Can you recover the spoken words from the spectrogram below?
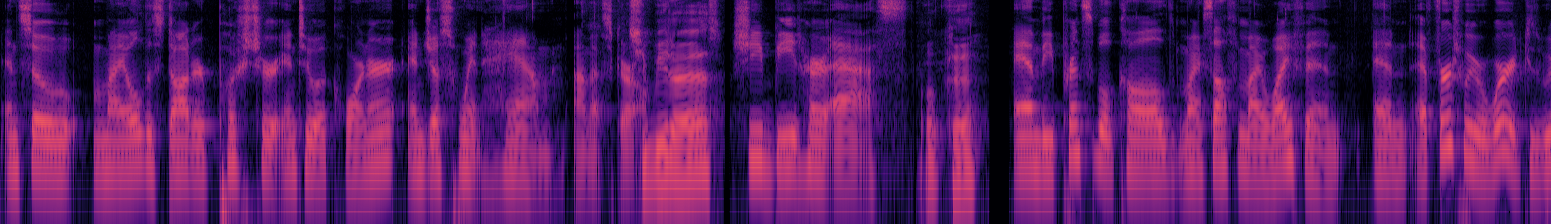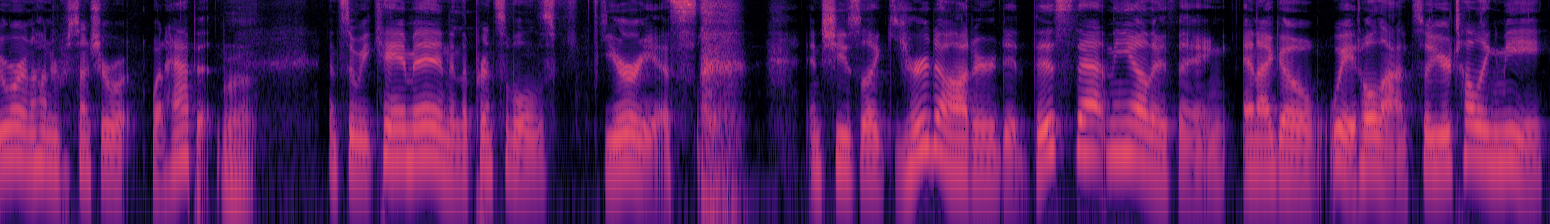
and so my oldest daughter pushed her into a corner and just went ham on this girl. She beat her ass. she beat her ass. Okay. And the principal called myself and my wife in and at first we were worried because we weren't 100% sure what, what happened. Right. And so we came in, and the principal principal's furious. and she's like, Your daughter did this, that, and the other thing. And I go, Wait, hold on. So you're telling me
